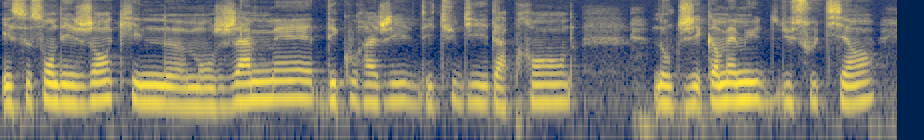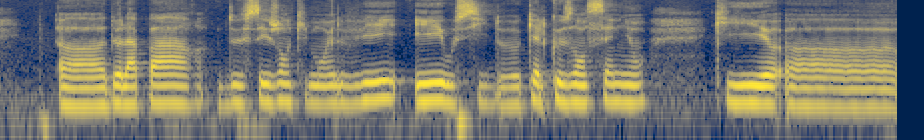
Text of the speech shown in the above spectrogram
Et ce sont des gens qui ne m'ont jamais découragé d'étudier, d'apprendre. Donc j'ai quand même eu du soutien de la part de ces gens qui m'ont élevé et aussi de quelques enseignants qui euh,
